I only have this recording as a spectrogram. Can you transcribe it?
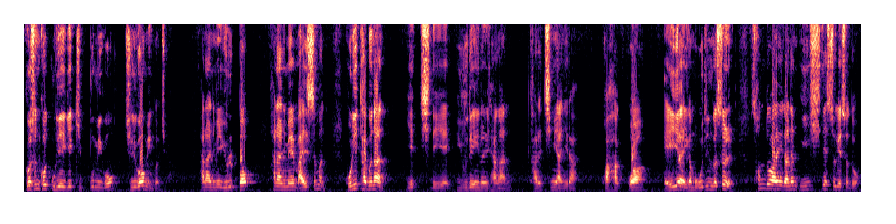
그것은 곧 우리에게 기쁨이고 즐거움인 거죠. 하나님의 율법, 하나님의 말씀은 고리타분한 옛 시대의 유대인을 향한 가르침이 아니라 과학과 AI가 모든 것을 선도하여 가는 이 시대 속에서도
